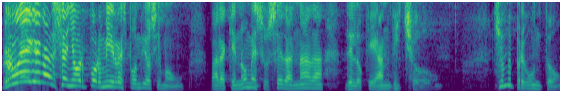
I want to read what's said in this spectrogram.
Rueguen al Señor por mí, respondió Simón, para que no me suceda nada de lo que han dicho. Yo me pregunto,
